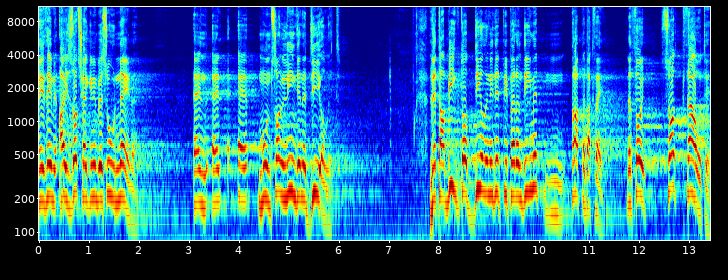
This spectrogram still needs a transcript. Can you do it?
Ne i themi, ai Zot çka i kemi besu neve E, e, e mundëson lindjen e diellit Le ta bin këto dillin ni ditë pi perëndimit Prap le ta kthejnë Le të thojnë Sot ktheu ti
